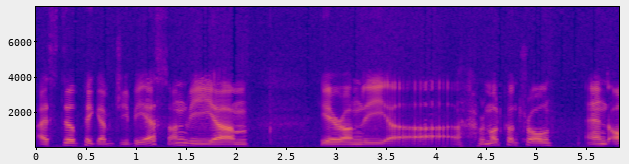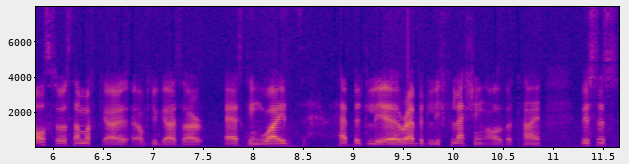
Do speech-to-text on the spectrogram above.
I still pick up GPS on the um, here on the uh, remote control. And also some of, guys, of, you guys are asking why it's rapidly, uh, rapidly flashing all the time. This is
